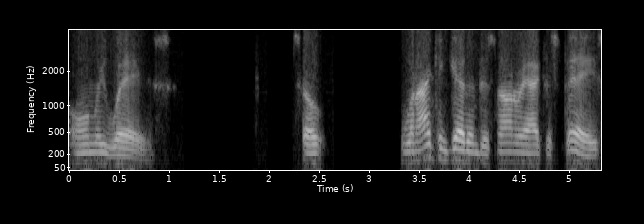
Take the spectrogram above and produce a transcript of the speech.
only waves. So when I can get into this non reactive space,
